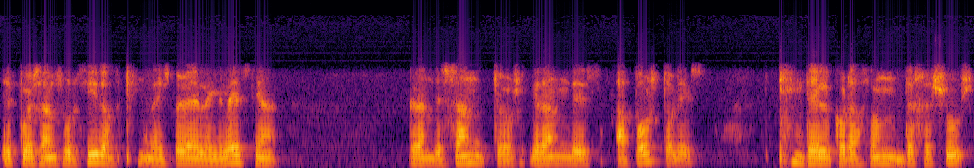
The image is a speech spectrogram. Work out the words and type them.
Después han surgido en la historia de la Iglesia grandes santos, grandes apóstoles del corazón de Jesús.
